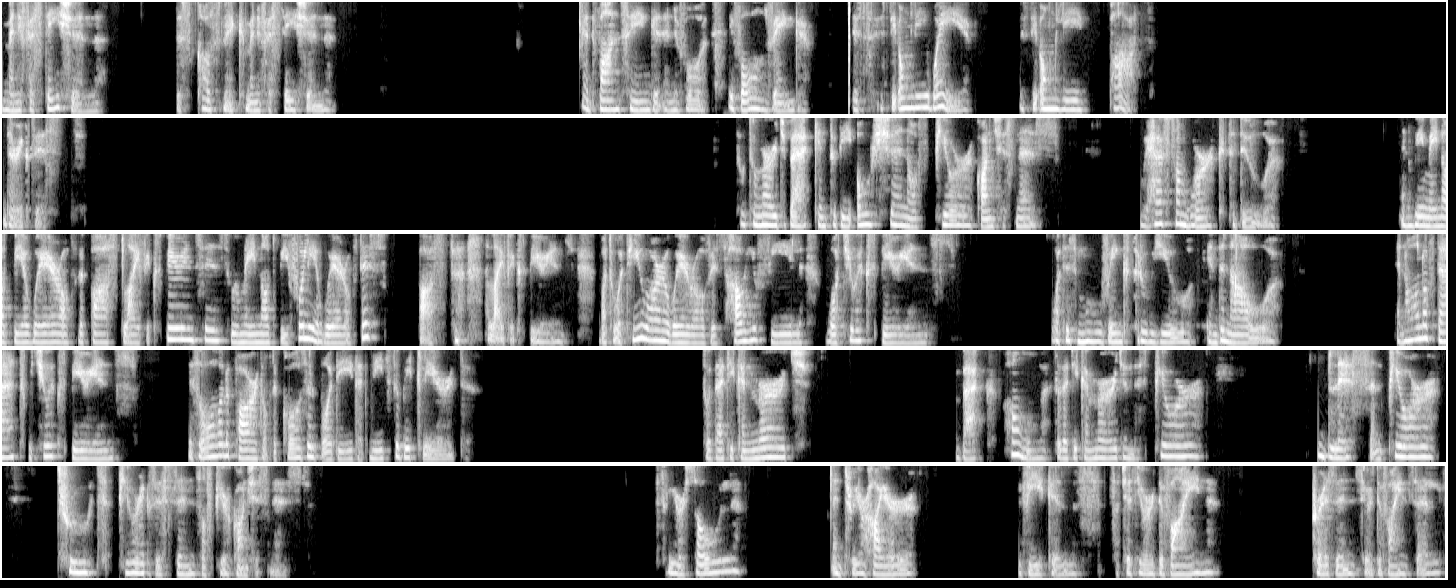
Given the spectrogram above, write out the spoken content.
manifestation, this cosmic manifestation. Advancing and evol- evolving is, is the only way, is the only path. There exists. So, to merge back into the ocean of pure consciousness, we have some work to do. And we may not be aware of the past life experiences, we may not be fully aware of this past life experience. But what you are aware of is how you feel, what you experience, what is moving through you in the now. And all of that which you experience is all a part of the causal body that needs to be cleared so that you can merge back home, so that you can merge in this pure bliss and pure truth, pure existence of pure consciousness. through your soul and through your higher vehicles, such as your divine presence, your divine self.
